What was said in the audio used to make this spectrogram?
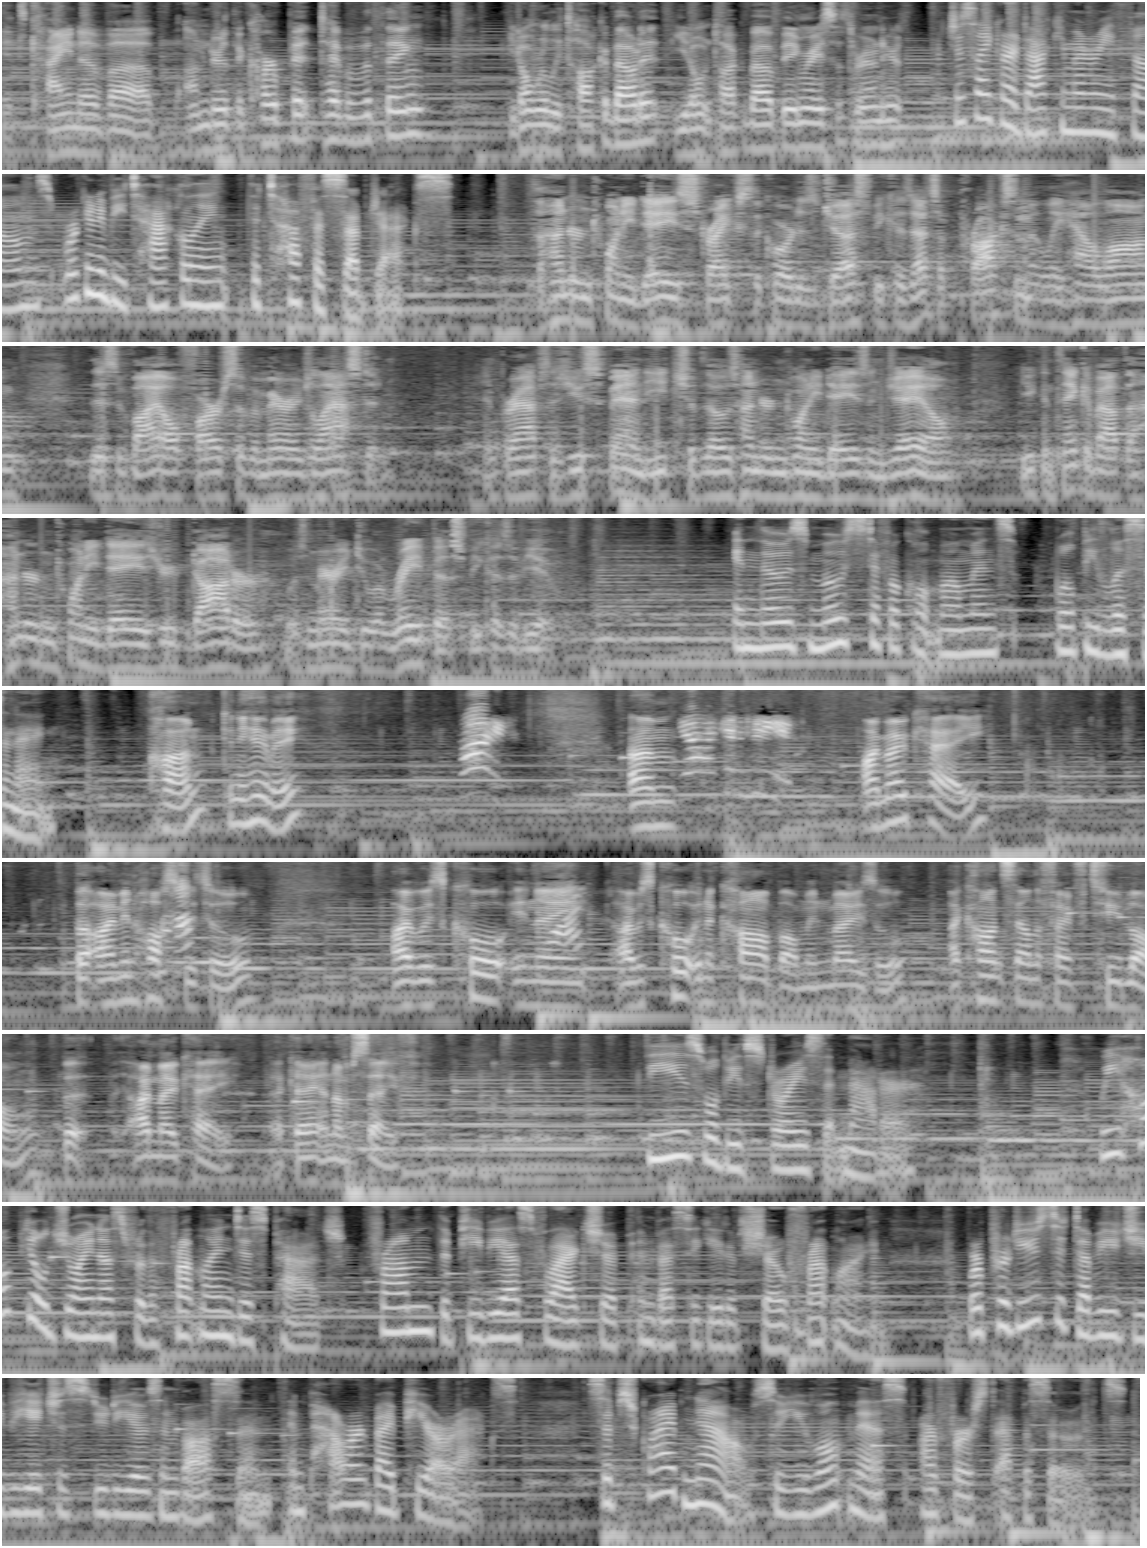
It's kind of a under the carpet type of a thing. You don't really talk about it. You don't talk about being racist around here. Just like our documentary films, we're going to be tackling the toughest subjects. The 120 days strikes the court as just because that's approximately how long this vile farce of a marriage lasted. And perhaps as you spend each of those 120 days in jail, you can think about the 120 days your daughter was married to a rapist because of you. In those most difficult moments, we'll be listening. Hun, can you hear me? Hi. Um, Yeah, I can see you. I'm okay, but I'm in hospital. I was caught in a I was caught in a car bomb in Mosul. I can't stay on the phone for too long, but I'm okay, okay, and I'm safe. These will be the stories that matter. We hope you'll join us for the Frontline Dispatch from the PBS flagship investigative show Frontline. We're produced at WGBH's studios in Boston and powered by PRX. Subscribe now so you won't miss our first episodes.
